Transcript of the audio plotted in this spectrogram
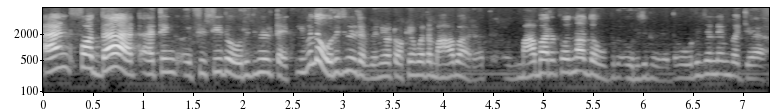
and for that i think if you see the original text even the original text when you're talking about the mahabharata mahabharata was not the original the original name was Jaya.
